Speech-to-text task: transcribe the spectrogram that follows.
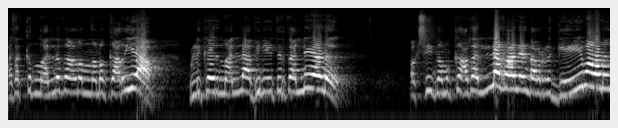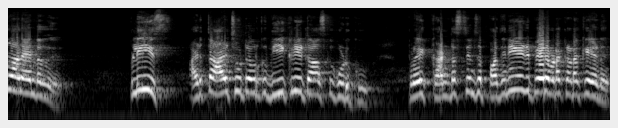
അതൊക്കെ നല്ലതാണെന്ന് നമുക്കറിയാം. പുള്ളിക്കാർ നല്ല അഭിനയത്തിൽ തന്നെയാണ്. പക്ഷേ നമുക്ക് അതല്ല കാണേണ്ടത് അവരുടെ ഗെയിമാണ് കാണേണ്ടത്. പ്ലീസ് അടുത്ത ആഴ്ച തൊട്ട് അവർക്ക് വീക്ക്ലി ടാസ്ക് കൊടുക്കൂ. പ്രേ കണ്ടസ്റ്റൻസ് പതിനേഴ് പേര് അവിടെ കിടക്കുകയാണ്.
